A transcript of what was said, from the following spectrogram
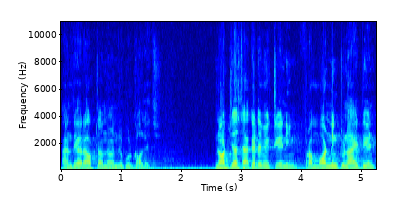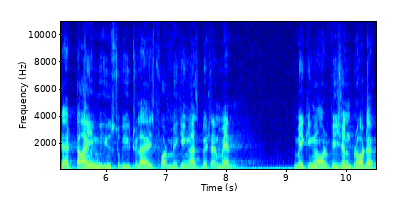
and thereafter Narendrapur College. Not just academic training, from morning to night, the entire time used to be utilized for making us better men, making our vision broader.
